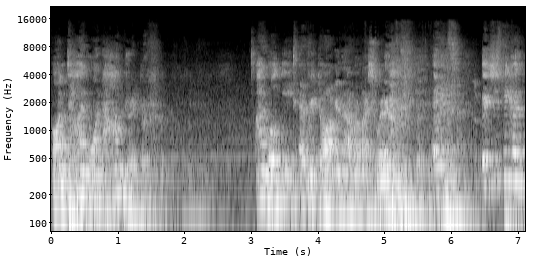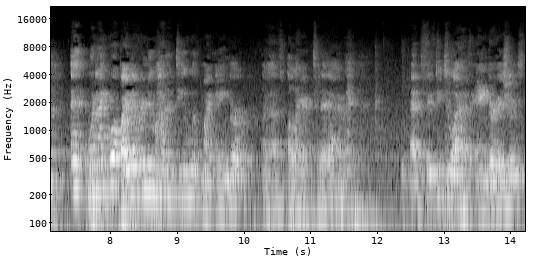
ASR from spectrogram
On time 100, I will eat every dog in that room, I swear it's, it's just because when I grew up, I never knew how to deal with my anger. I have, like today, I have, at 52, I have anger issues.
